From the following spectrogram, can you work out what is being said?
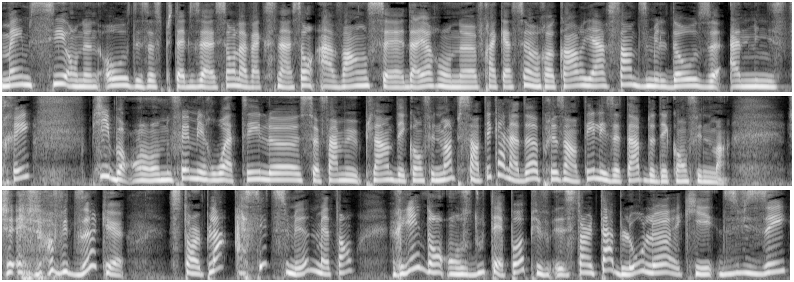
Même si on a une hausse des hospitalisations, la vaccination avance. Euh, d'ailleurs, on a fracassé un record hier, 110 000 doses administrées. Puis bon, on nous fait miroiter là, ce fameux plan de déconfinement. Puis Santé Canada a présenté les étapes de déconfinement. J'ai envie de dire que c'est un plan assez timide, mettons, rien dont on se doutait pas. Puis c'est un tableau là qui est divisé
